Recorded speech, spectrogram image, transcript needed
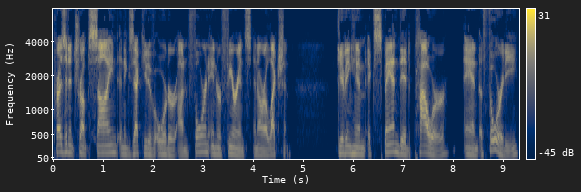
President Trump signed an executive order on foreign interference in our election, giving him expanded power and authority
